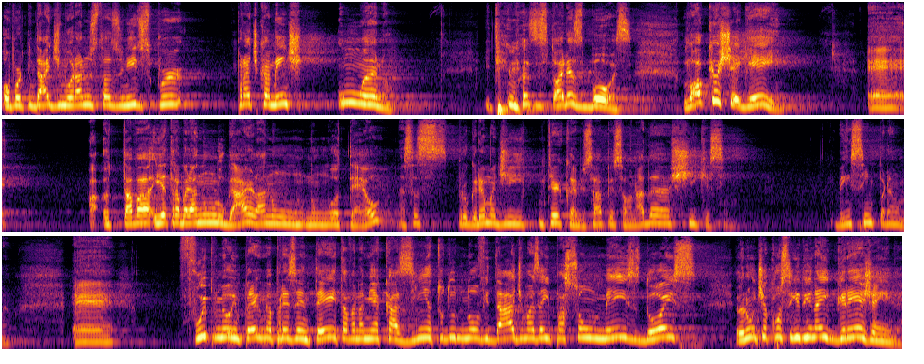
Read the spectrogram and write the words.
oportunidade de morar nos Estados Unidos por praticamente um ano. E tem umas histórias boas. Logo que eu cheguei, é, eu tava, ia trabalhar num lugar lá num, num hotel, esses programas de intercâmbio, sabe, pessoal? Nada chique assim. Bem simprão mesmo. É, fui para o meu emprego, me apresentei, estava na minha casinha, tudo novidade, mas aí passou um mês, dois, eu não tinha conseguido ir na igreja ainda.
